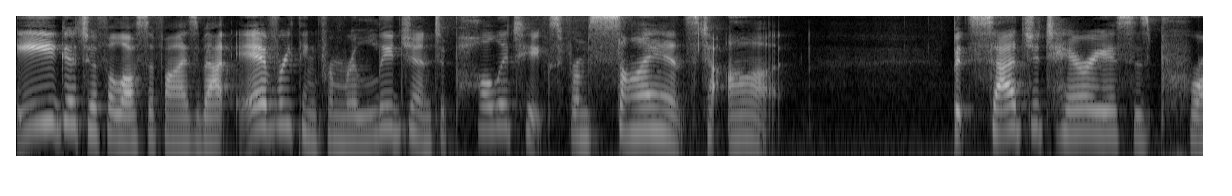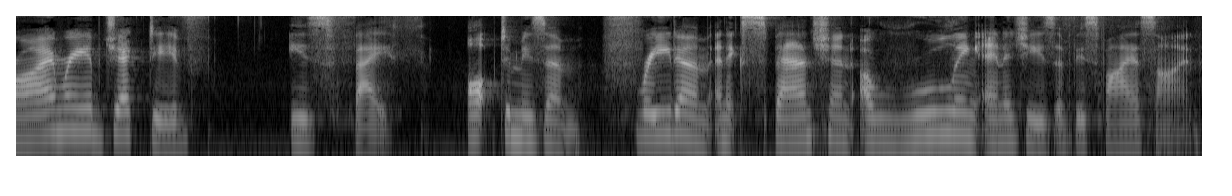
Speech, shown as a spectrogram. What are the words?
eager to philosophize about everything from religion to politics, from science to art. But Sagittarius's primary objective is faith. Optimism, freedom, and expansion are ruling energies of this fire sign.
